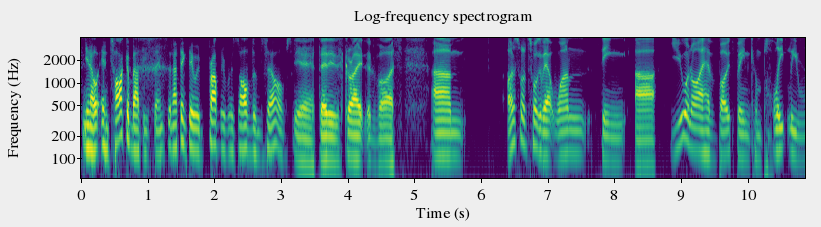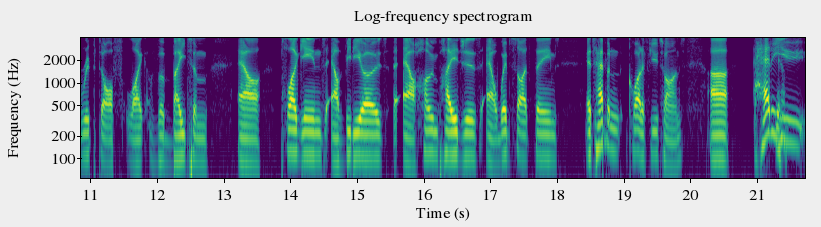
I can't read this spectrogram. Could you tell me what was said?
you know, and talk about these things, then I think they would probably resolve themselves. Yeah, that is great advice. Um, I just want to talk about one thing. Uh, you and I have both been completely ripped off, like verbatim, our plugins, our videos, our home pages, our website themes. It's happened quite a few times. Uh, how do yeah. you?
